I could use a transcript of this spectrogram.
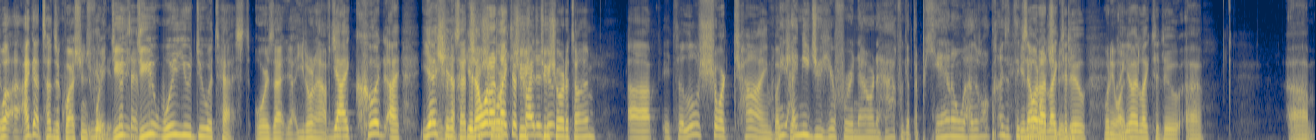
well, I got tons of questions for you. Do you do you will you do a test or is that you don't have to? Yeah, I could. I yes, you know, you know what I'd like to too, try to too do. Too short a time. Uh, it's a little short time, but I, mean, I, need you here for an hour and a half. We got the piano. There's all kinds of things. You know what I'd like to do? do? What do you want? You know, I'd like to do. Uh, um,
